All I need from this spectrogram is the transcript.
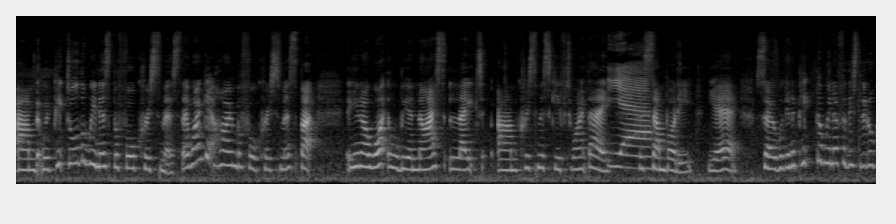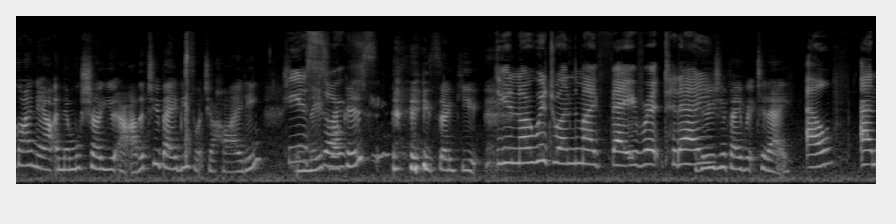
um, that we've picked all the winners before Christmas. They won't get home before Christmas, but you know what? It will be a nice late um, Christmas gift, won't they? Yeah. For somebody. Yeah. So we're going to pick the winner for this little guy now, and then we'll show you our other two babies, what you're hiding He in these so rockers. He's so cute. Do you know which one's my favorite today? Who's your favourite today? Elf. And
